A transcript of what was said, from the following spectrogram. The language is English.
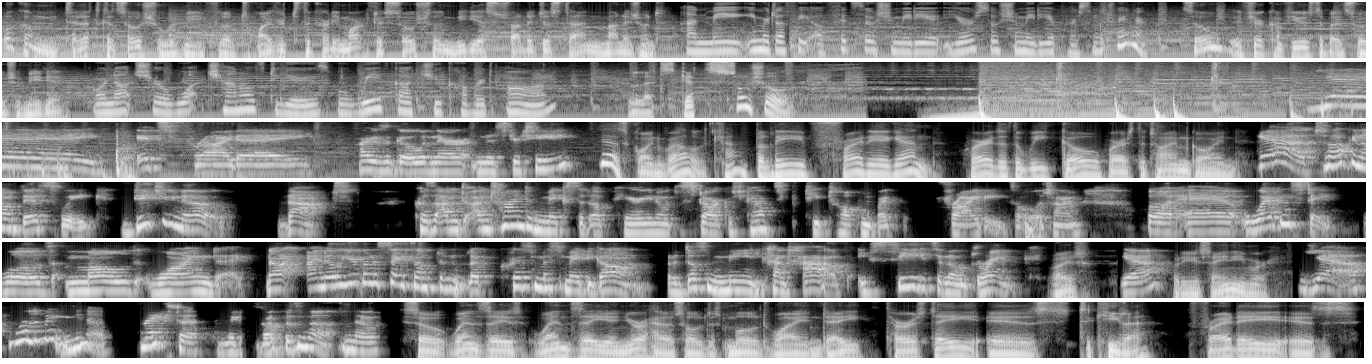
Welcome to Let's Get Social with me, Philip Twyford, to the Curly Marketer, social media strategist and management. And me, Emer Duffy of Fit Social Media, your social media personal trainer. So, if you're confused about social media or not sure what channels to use, well, we've got you covered on Let's Get Social. Yay! It's Friday. How's it going there, Mr. T? Yeah, it's going well. Can't believe Friday again. Where did the week go? Where's the time going? Yeah, talking of this week, did you know that? Because I'm I'm trying to mix it up here, you know, at the start, because you can't keep talking about Fridays all the time. But uh, Wednesday was mulled wine day. Now I know you're going to say something like Christmas may be gone, but it doesn't mean you can't have a seasonal drink. Right. Yeah. What are you saying, Emer? Yeah. Well, I mean, you know, nice to mix it up, isn't it? Know. So Wednesday's Wednesday in your household is mulled wine day. Thursday is tequila. Friday is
